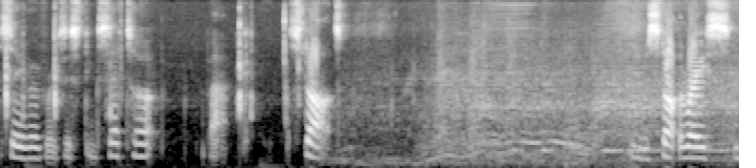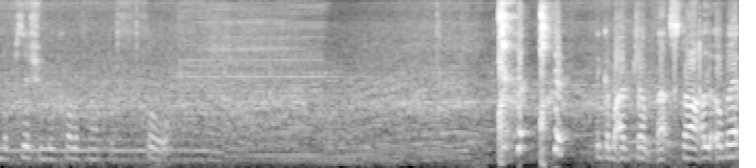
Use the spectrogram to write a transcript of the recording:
Save over existing setup. Back. Start. We'll start the race in the position we qualified before. I think I might have jumped that start a little bit.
